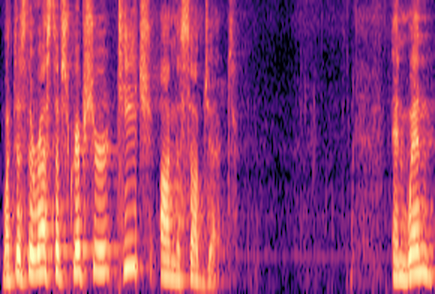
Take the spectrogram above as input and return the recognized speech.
What does the rest of Scripture teach on the subject? And when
